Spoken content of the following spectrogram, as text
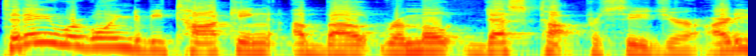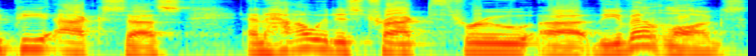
Today we're going to be talking about remote desktop procedure, RDP access, and how it is tracked through uh, the event logs.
